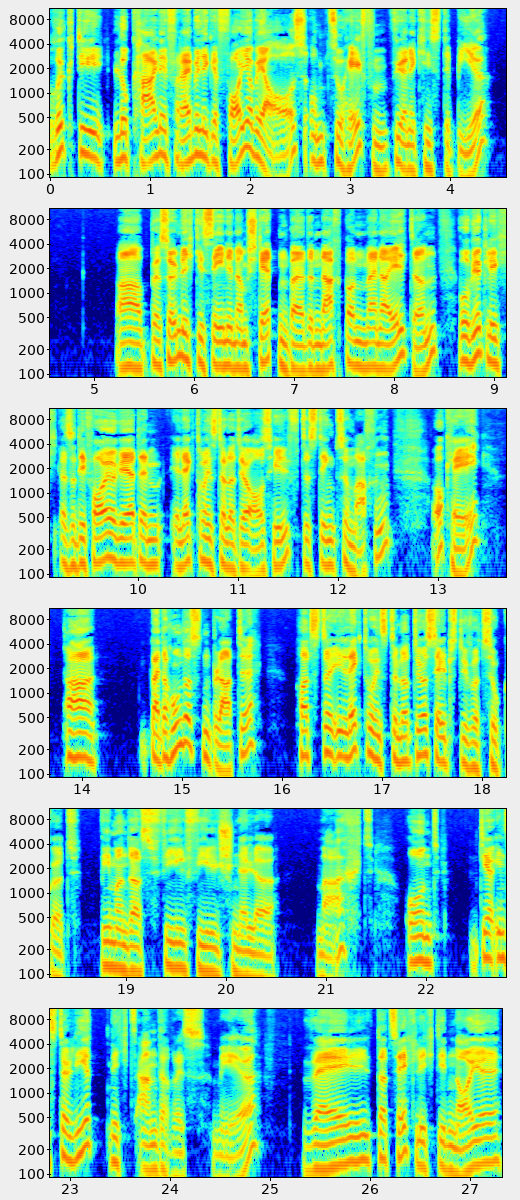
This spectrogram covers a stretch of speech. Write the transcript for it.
rückt die lokale freiwillige Feuerwehr aus, um zu helfen für eine Kiste Bier. Uh, persönlich gesehen in Amstetten bei den Nachbarn meiner Eltern, wo wirklich, also die Feuerwehr dem Elektroinstallateur aushilft, das Ding zu machen. Okay, uh, bei der hundertsten Platte hat der Elektroinstallateur selbst überzuckert wie man das viel, viel schneller macht. Und der installiert nichts anderes mehr, weil tatsächlich die neue,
